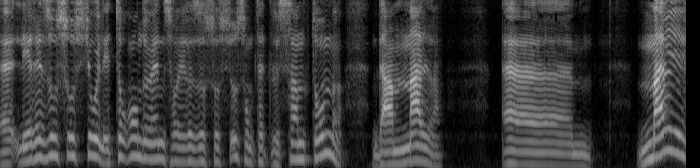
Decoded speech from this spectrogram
Euh, les réseaux sociaux et les torrents de haine sur les réseaux sociaux sont peut-être le symptôme d'un mal. Euh, mal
